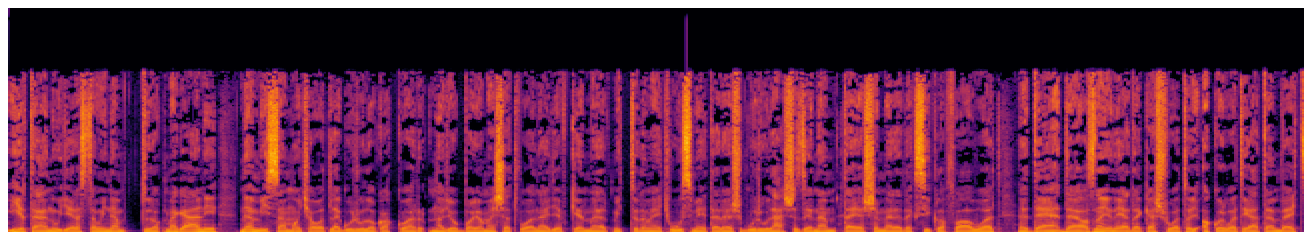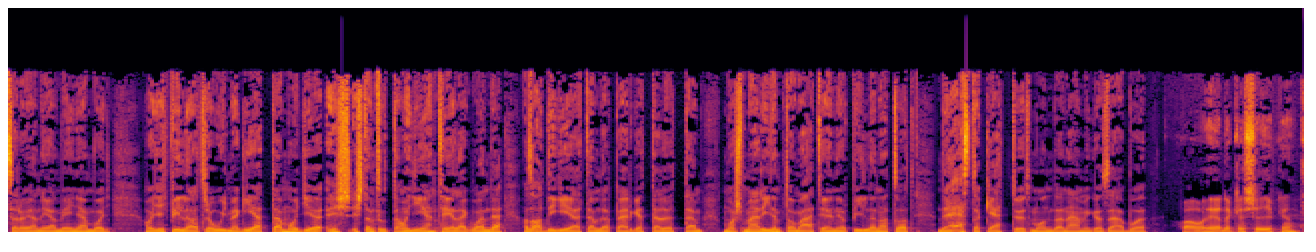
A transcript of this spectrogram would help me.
hirtelen úgy éreztem, hogy nem tudok megállni, nem hiszem, hogyha ott legurulok gurulok, akkor nagyobb bajom esett volna egyébként, mert mit tudom, egy 20 méteres gurulás azért nem teljesen meredek sziklafal volt, de, de az nagyon érdekes volt, hogy akkor volt életemben egyszer olyan élményem, hogy, hogy egy pillanatra úgy megijedtem, hogy, és, és nem tudtam, hogy ilyen tényleg van, de az addig életem lepergett előttem. Most már így nem tudom átélni a pillanatot, de ezt a kettőt mondanám igazából. Érdekes egyébként.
